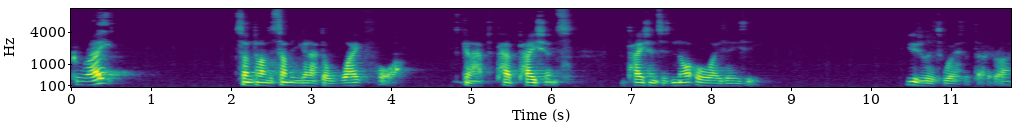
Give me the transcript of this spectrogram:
great. Sometimes it's something you're going to have to wait for. It's going to have to have patience. And patience is not always easy. Usually it's worth it, though, right?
